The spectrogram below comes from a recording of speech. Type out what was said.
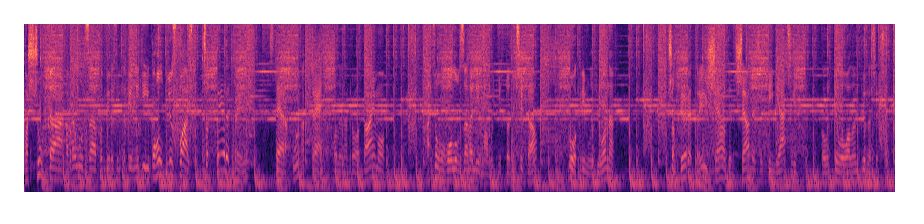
Ващук та Гаврилуца по дві результативні дії. По гол плюс пас. 4-3. Стає рахунок. Третя хвилина другого тайму. А цього голу взагалі, мабуть, ніхто не чекав. Ну, окрім Легіона. 4-3. Ще один, ще один швидкий м'яч від колективу Валентина Шевченка.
